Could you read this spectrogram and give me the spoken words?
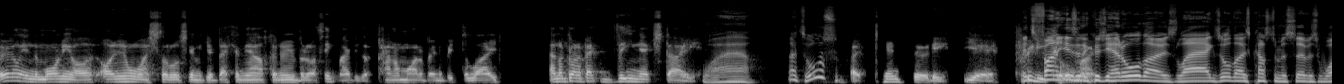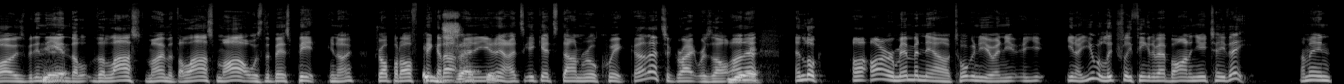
early in the morning. I, I almost thought I was going to get back in the afternoon, but I think maybe the panel might have been a bit delayed, and I got it back the next day Wow. That's awesome. at ten thirty. Yeah, It's funny, cool, isn't it? Because you had all those lags, all those customer service woes, but in the end, the, the last moment, the last mile was the best bit. You know, drop it off, pick it up, and you know it's, it gets done real quick. Oh, that's a great result. I Yeah. and look, I, I remember now talking to you, and you, you, you know, you were literally thinking about buying a new TV. I mean,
